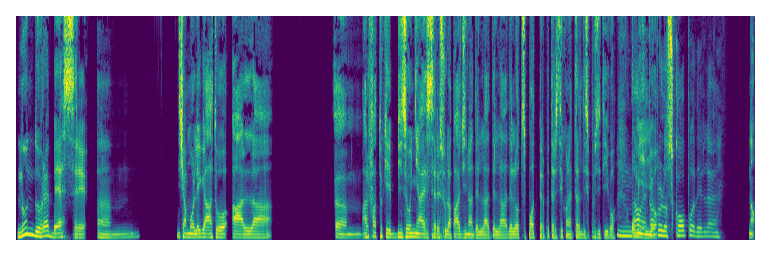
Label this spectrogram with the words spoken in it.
Non dovrebbe essere um, diciamo legato alla, um, al fatto che bisogna essere sulla pagina della, della, dell'hotspot per potersi connettere al dispositivo. Mm, no, o meglio, è proprio lo scopo del, no,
